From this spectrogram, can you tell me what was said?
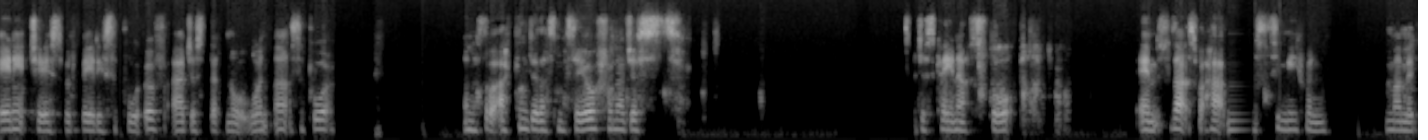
NHS were very supportive. I just did not want that support, and I thought I can do this myself, and I just just kind of stopped. Um, so that's what happens to me when my mood,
